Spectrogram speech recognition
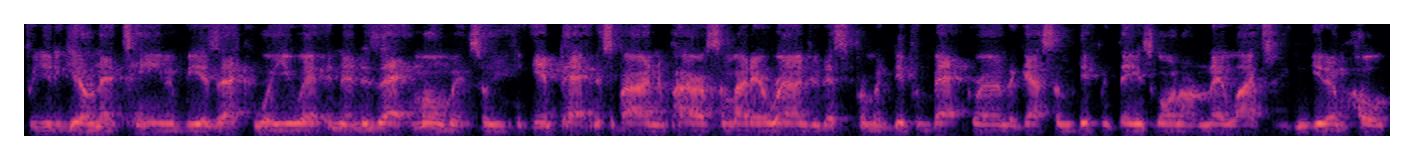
for you to get on that team and be exactly where you at in that exact moment so you can impact, inspire, and empower somebody around you that's from a different background that got some different things going on in their life so you can give them hope.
